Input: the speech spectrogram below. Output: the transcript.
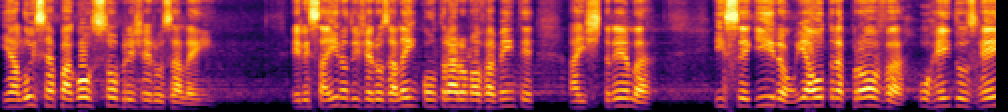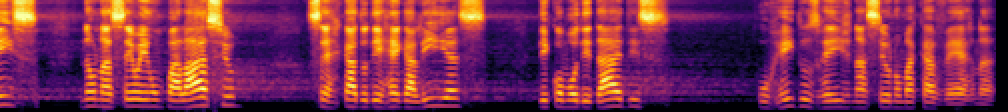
E a luz se apagou sobre Jerusalém. Eles saíram de Jerusalém, encontraram novamente a estrela e seguiram. E a outra prova, o Rei dos Reis não nasceu em um palácio, cercado de regalias, de comodidades. O Rei dos Reis nasceu numa caverna,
